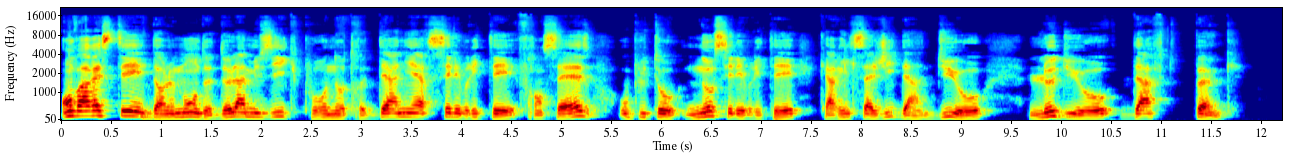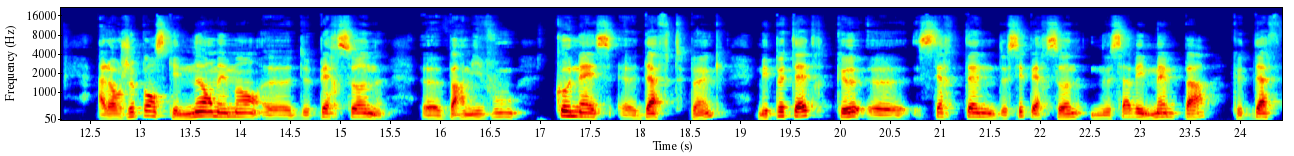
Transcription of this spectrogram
On va rester dans le monde de la musique pour notre dernière célébrité française, ou plutôt nos célébrités, car il s'agit d'un duo, le duo Daft punk. Alors je pense qu'énormément euh, de personnes euh, parmi vous connaissent euh, Daft Punk, mais peut-être que certaines de ces personnes ne savaient même pas que Daft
